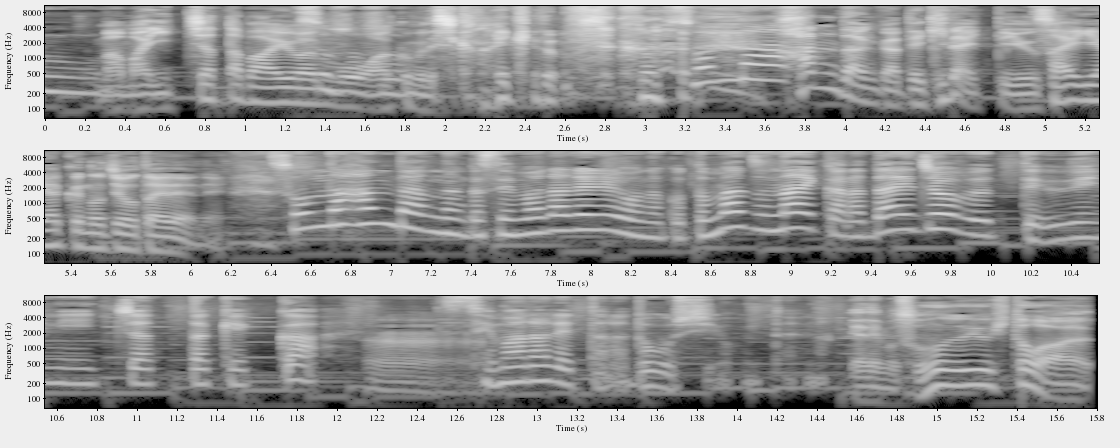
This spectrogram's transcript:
うん。まあまあ言っちゃった場合はもう悪夢でしかないけど。そんな。判断ができないっていう最悪の状態だよね。そんな判断なんか迫られるようなことまずないから大丈夫って上に行っちゃった結果うん。迫られたらどうしようみたいな。いやでもそういう人は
